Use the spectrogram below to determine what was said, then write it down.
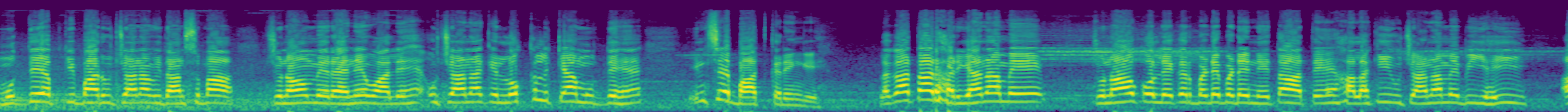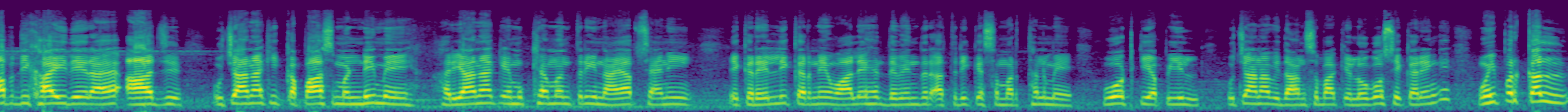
मुद्दे अब की बार उचाना विधानसभा चुनाव में रहने वाले हैं। उचाना के लोकल क्या मुद्दे हैं, इनसे बात करेंगे। लगातार हरियाणा में चुनाव को लेकर बड़े बड़े नेता आते हैं। हालाँकि उचाना में भी यही अब दिखाई दे रहा है। आज उचाना की कपास मंडी में हरियाणा के मुख्यमंत्री नायब सैनी एक रैली करने वाले हैं। देवेंद्र अत्री के समर्थन में वोट की अपील उचाना विधानसभा के लोगों से करेंगे। वहीं पर कल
